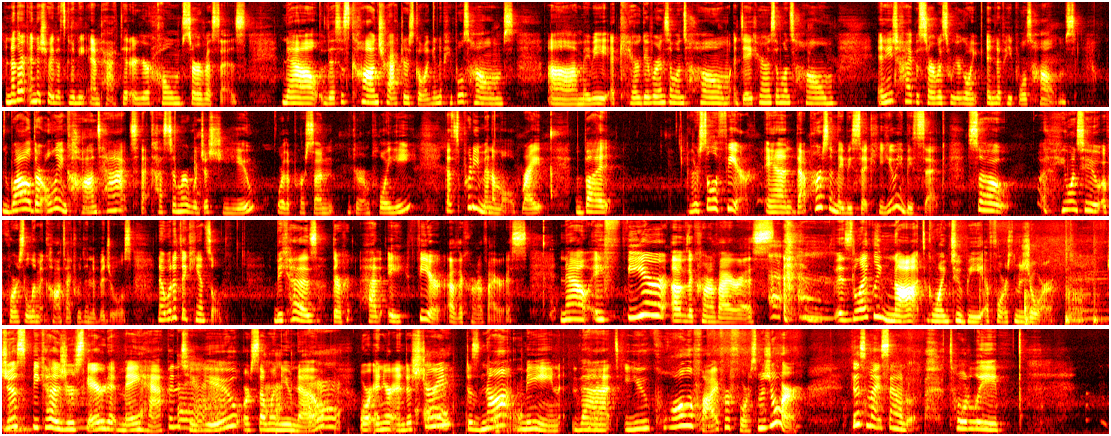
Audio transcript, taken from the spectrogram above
Another industry that's going to be impacted are your home services. Now, this is contractors going into people's homes, um, maybe a caregiver in someone's home, a daycare in someone's home, any type of service where you're going into people's homes. While they're only in contact, that customer with just you or the person, your employee, that's pretty minimal, right? But there's still a fear, and that person may be sick, you may be sick. So he wants to, of course, limit contact with individuals. Now, what if they cancel? Because they have a fear of the coronavirus. Now, a fear of the coronavirus is likely not going to be a force majeure. Just because you're scared it may happen to you or someone you know or in your industry does not mean that you qualify for force majeure. This might sound totally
